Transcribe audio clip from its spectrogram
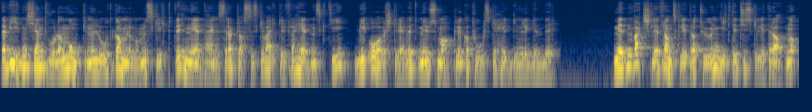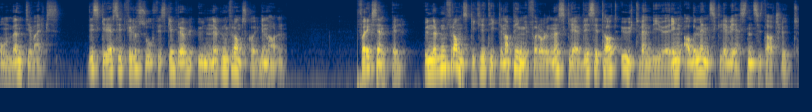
Det er viden kjent hvordan munkene lot gamle manuskripter, nedtegnelser av klassiske verker fra hedensk tid, bli overskrevet med usmakelige katolske helgenlegender. Med den verdslige franske litteraturen gikk de tyske litteratene omvendt til verks. De skrev sitt filosofiske vrøvl under den franske originalen. For eksempel, under den franske kritikken av pengeforholdene skrev de sitat 'utvendiggjøring av det menneskelige vesen'. sitat slutt.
